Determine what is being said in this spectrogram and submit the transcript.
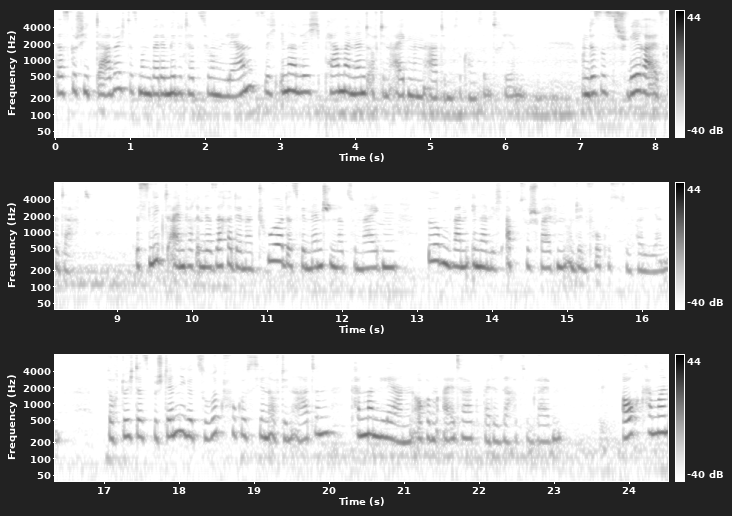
Das geschieht dadurch, dass man bei der Meditation lernt, sich innerlich permanent auf den eigenen Atem zu konzentrieren. Und das ist schwerer als gedacht. Es liegt einfach in der Sache der Natur, dass wir Menschen dazu neigen, irgendwann innerlich abzuschweifen und den Fokus zu verlieren. Doch durch das beständige Zurückfokussieren auf den Atem kann man lernen, auch im Alltag bei der Sache zu bleiben. Auch kann man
